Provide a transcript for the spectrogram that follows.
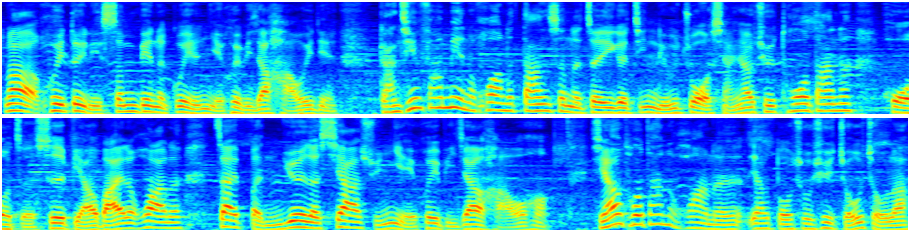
那会对你身边的贵人也会比较好一点。感情方面的话呢。单身的这一个金牛座想要去脱单呢，或者是表白的话呢，在本月的下旬也会比较好哈。想要脱单的话呢，要多出去走走啦，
